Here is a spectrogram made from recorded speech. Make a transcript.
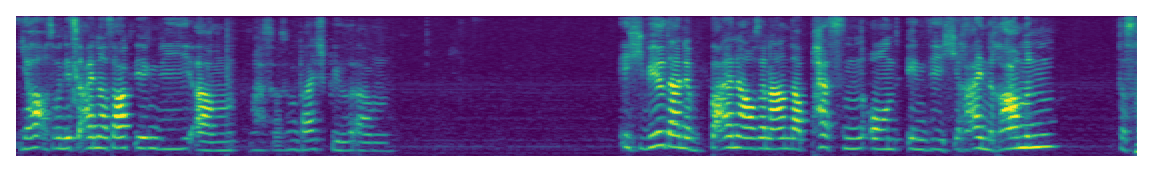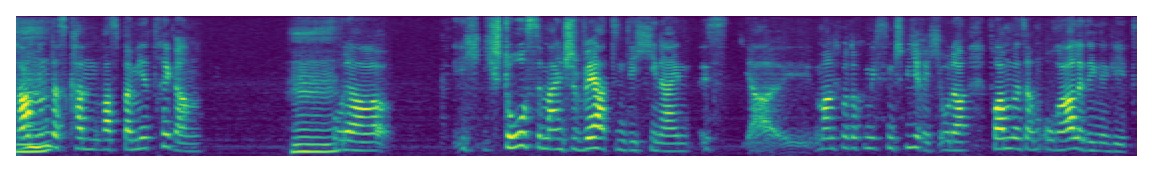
Ja, also wenn jetzt einer sagt irgendwie, ähm, was ist ein Beispiel, ähm, ich will deine Beine auseinanderpressen und in dich reinrammen. Das Rammen, mhm. das kann was bei mir triggern. Mhm. Oder ich, ich stoße mein Schwert in dich hinein. Ist ja manchmal doch ein bisschen schwierig. Oder vor allem, wenn es um orale Dinge geht.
